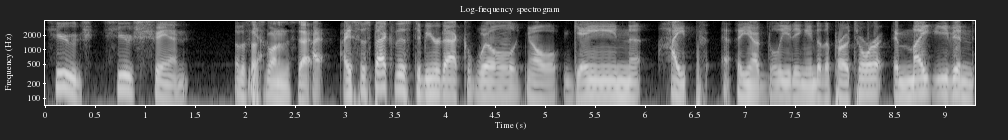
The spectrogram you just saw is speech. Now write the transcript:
huge, huge fan of the stuff yeah. going in this deck. I, I, suspect this Dimir deck will, you know, gain hype, you know, leading into the Pro Tour. It might even,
